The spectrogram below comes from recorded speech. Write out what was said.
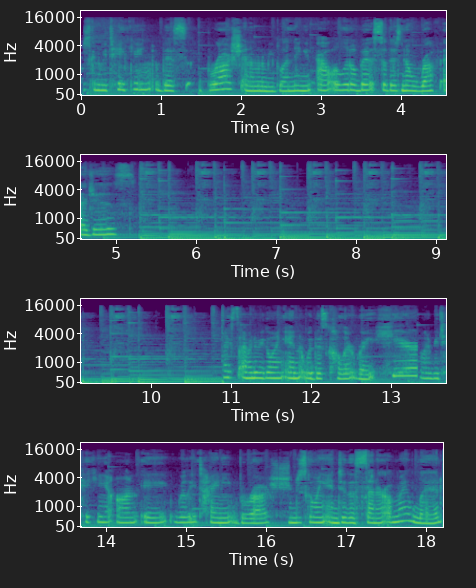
Just to be taking this brush and I'm to be blending it out a little bit so there's no rough edges. Next, I'm going to be going in with this color right here. I'm going to be taking it on a really tiny brush and just going into the center of my lid.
